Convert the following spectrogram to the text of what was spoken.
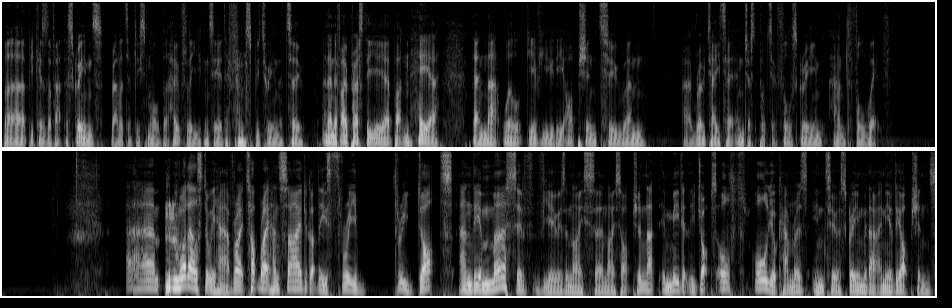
but uh, because the fact the screen's relatively small, but hopefully you can see a difference between the two. And then if I press the uh, button here, then that will give you the option to um, uh, rotate it and just puts it full screen and full width. Um, what else do we have? Right, top right hand side, we've got these three three dots, and the immersive view is a nice uh, nice option. That immediately drops all all your cameras into a screen without any of the options.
